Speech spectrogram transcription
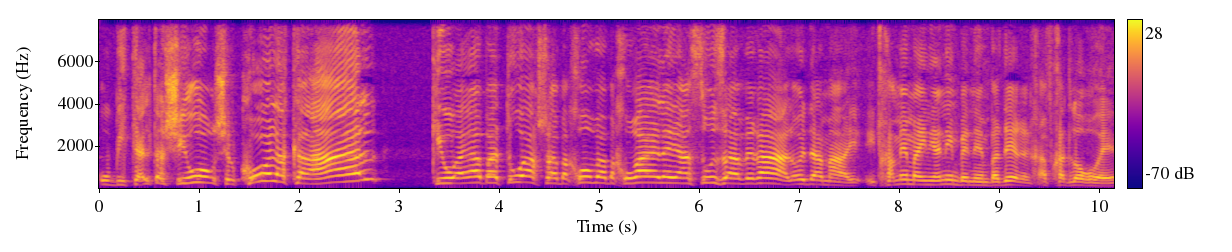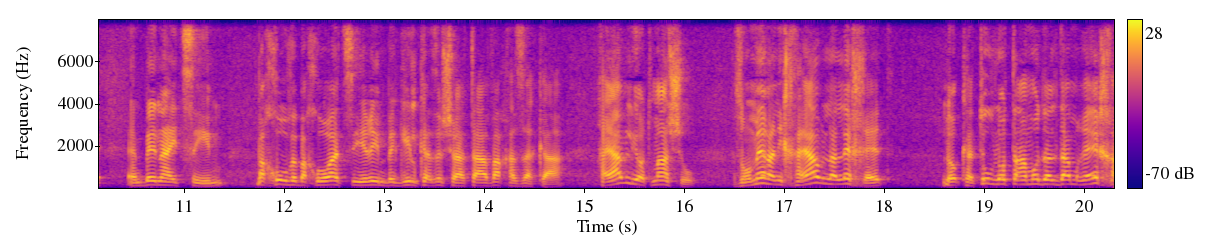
הוא ביטל את השיעור של כל הקהל כי הוא היה בטוח שהבחור והבחורה האלה יעשו איזה עבירה, לא יודע מה, התחמם העניינים ביניהם בדרך, אף אחד לא רואה, הם בין העצים, בחור ובחורה צעירים בגיל כזה שהתאווה חזקה, חייב להיות משהו. אז הוא אומר, אני חייב ללכת, לא, כתוב לא תעמוד על דם רעך,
